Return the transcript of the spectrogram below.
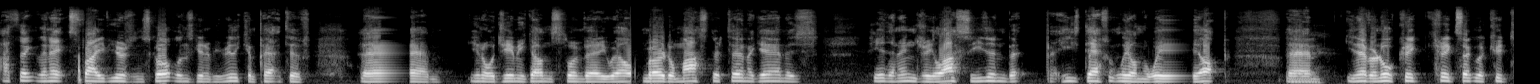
I think the next five years in Scotland's going to be really competitive. Um, you know, Jamie Gunn's throwing very well. Murdo Masterton again is he had an injury last season, but but he's definitely on the way up. Um, Yeah. You never know. Craig Craig Sinclair could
